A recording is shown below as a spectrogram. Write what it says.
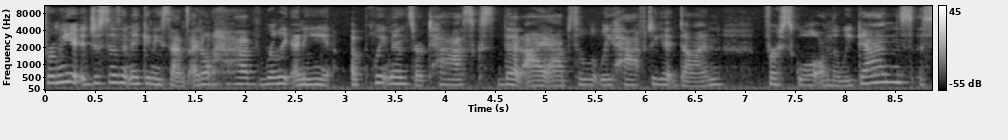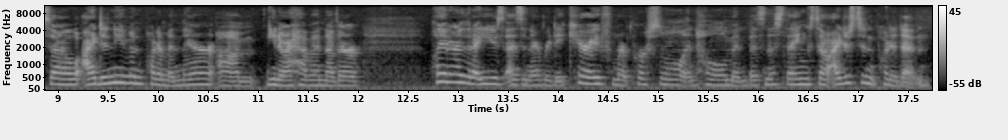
For me, it just doesn't make any sense. I don't have really any appointments or tasks that I absolutely have to get done for school on the weekends. So I didn't even put them in there. Um, you know, I have another planner that I use as an everyday carry for my personal and home and business things. So I just didn't put it in.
